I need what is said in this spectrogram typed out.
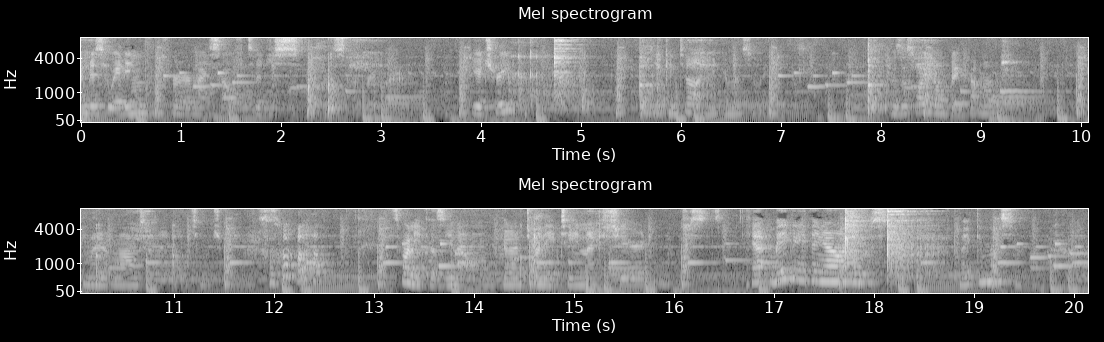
I'm just waiting for myself to just spill this everywhere. Your treat? You can tell I make a mess of my cake. Is this why you don't bake that much? My mom said I make too much of it's funny because, you know, I'm gonna turn 18 next year and just can't make anything out and just make a mess everywhere.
